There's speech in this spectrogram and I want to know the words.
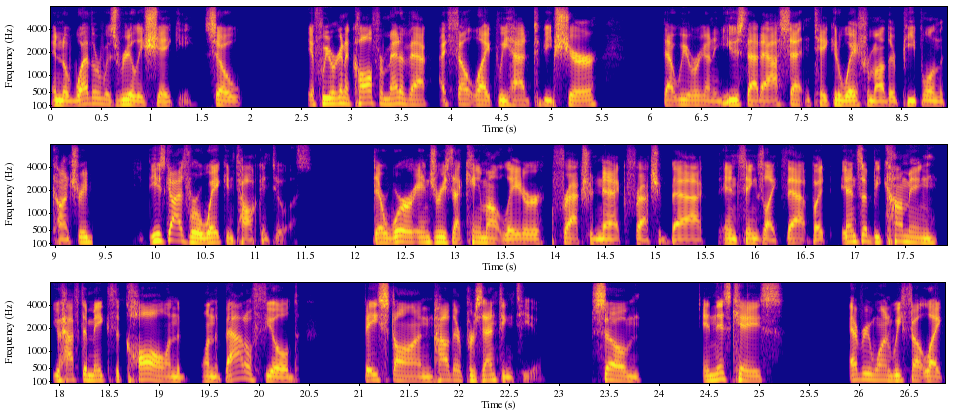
And the weather was really shaky. So if we were going to call for medevac, I felt like we had to be sure that we were going to use that asset and take it away from other people in the country. These guys were awake and talking to us. There were injuries that came out later, fractured neck, fractured back, and things like that. But it ends up becoming you have to make the call on the on the battlefield based on how they're presenting to you. So in this case, everyone we felt like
